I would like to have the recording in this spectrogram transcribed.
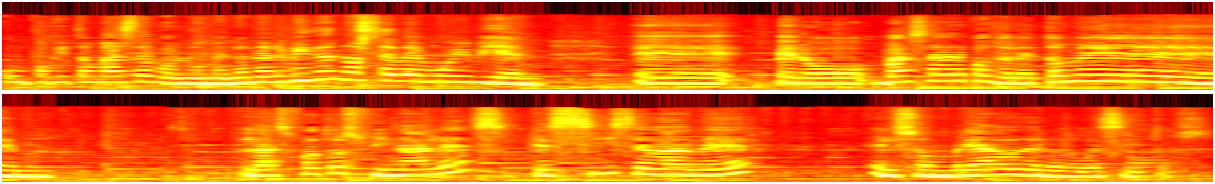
un poquito más de volumen. En el vídeo no se ve muy bien, eh, pero vas a ver cuando le tome las fotos finales que sí se va a ver el sombreado de los huesitos.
